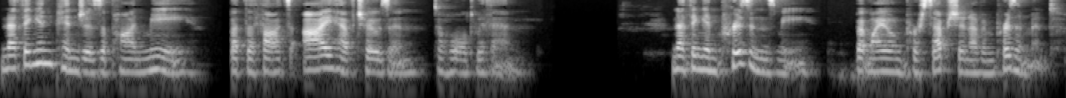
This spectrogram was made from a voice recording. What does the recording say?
Nothing impinges upon me but the thoughts I have chosen to hold within. Nothing imprisons me but my own perception of imprisonment.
